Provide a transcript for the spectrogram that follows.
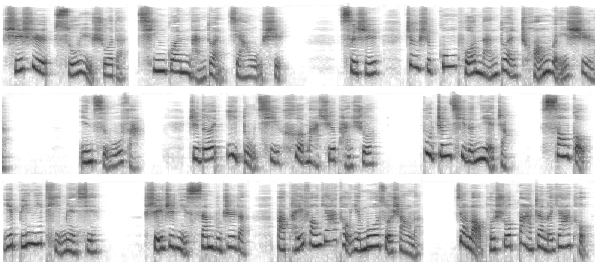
实是俗语说的“清官难断家务事”。此时正是公婆难断床围事了，因此无法，只得一赌气喝骂薛蟠说：“不争气的孽障，骚狗也比你体面些。谁知你三不知的，把陪房丫头也摸索上了。”叫老婆说霸占了丫头，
